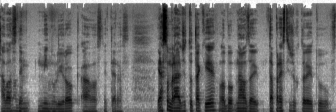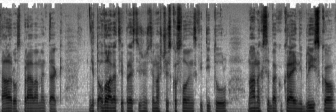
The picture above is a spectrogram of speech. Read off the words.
a vlastne minulý rok a vlastne teraz. Ja som rád, že to tak je, lebo naozaj tá prestíž, o ktorej tu stále rozprávame, tak je to oveľa viacej prestíž, než máš československý titul. Máme k sebe ako krajiny blízko,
